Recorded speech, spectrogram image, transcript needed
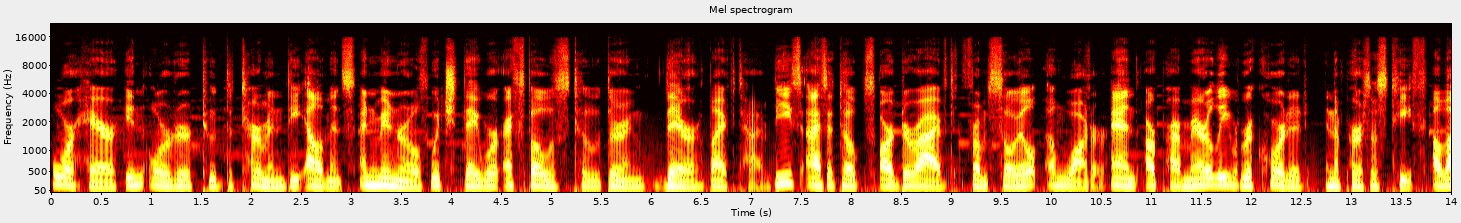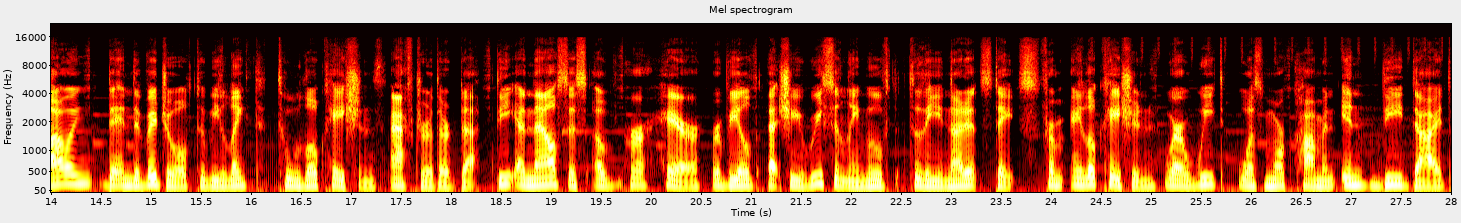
or hair in order to determine the elements and minerals which they were exposed to during their lifetime. These isotopes are derived from soil and water and are primarily recorded in a person's teeth, allowing the individual to be linked to locations after their death. The analysis of her hair revealed that she recently moved to the United States from a location where wheat was more common in the diet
